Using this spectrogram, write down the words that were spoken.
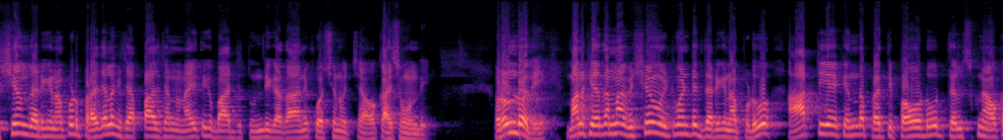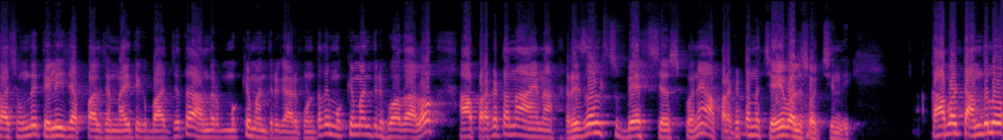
విషయం జరిగినప్పుడు ప్రజలకు చెప్పాల్సిన నైతిక బాధ్యత ఉంది కదా అని క్వశ్చన్ వచ్చే అవకాశం ఉంది. రెండోది మనకి ఏదన్నా విషయం ఇటువంటిది జరిగినప్పుడు ఆర్టీఏ కింద ప్రతి పౌరుడు తెలుసుకునే అవకాశం ఉంది తెలియజెప్పాల్సిన నైతిక బాధ్యత అందరు ముఖ్యమంత్రి గారికి ఉంటుంది. ముఖ్యమంత్రి హోదాలో ఆ ప్రకటన ఆయన రిజల్ట్స్ బేస్ చేసుకొని ఆ ప్రకటన చేయవలసి వచ్చింది. కాబట్టి అందులో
